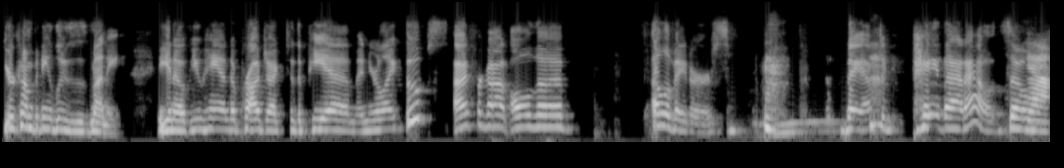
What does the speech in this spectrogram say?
your company loses money. You know, if you hand a project to the PM and you're like, oops, I forgot all the elevators, they have to pay that out. So yeah.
